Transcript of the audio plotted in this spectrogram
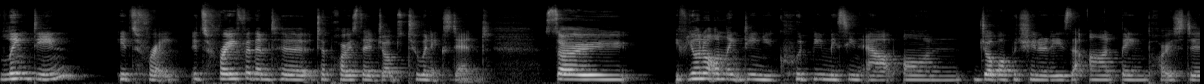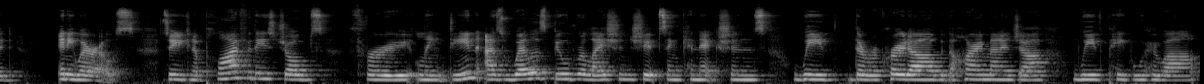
LinkedIn, it's free. It's free for them to, to post their jobs to an extent. So if you're not on LinkedIn, you could be missing out on job opportunities that aren't being posted anywhere else. So you can apply for these jobs through LinkedIn, as well as build relationships and connections with the recruiter, with the hiring manager, with people who are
